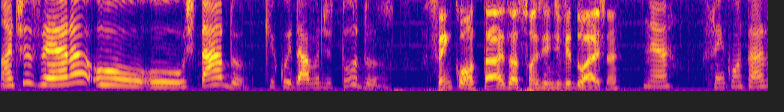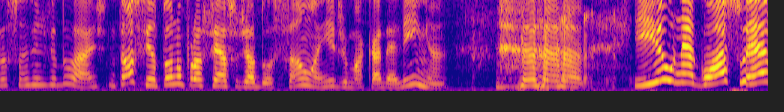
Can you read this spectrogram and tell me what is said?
antes era o, o Estado que cuidava de tudo. Sem contar as ações individuais, né? É, sem contar as ações individuais. Então, assim, eu estou no processo de adoção aí de uma cadelinha. e o negócio é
